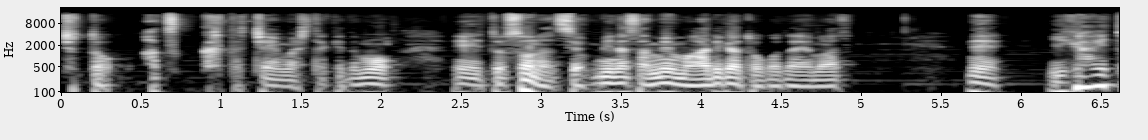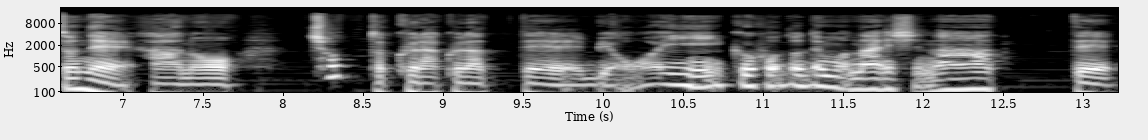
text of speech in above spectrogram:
ちょっと熱く語っちゃいましたけども、えっ、ー、と、そうなんですよ。皆さんメモありがとうございます。ね、意外とね、あの、ちょっとクラクラって病院行くほどでもないしなって、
